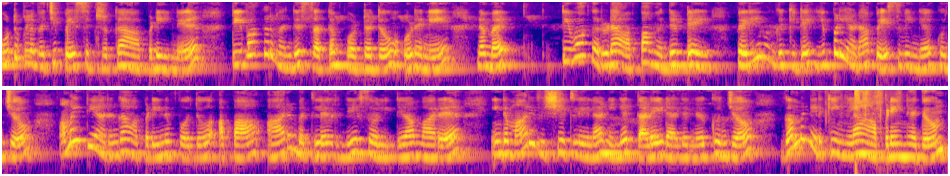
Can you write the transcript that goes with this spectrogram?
வீட்டுக்குள்ளே வச்சு பேசிட்டு இருக்கா? அப்படின்னு திவாகர் வந்து சத்தம் போட்டு வந்ததும் உடனே நம்ம திவாகரோட அப்பா வந்து டேய் பெரியவங்க கிட்ட இப்படியாடா பேசுவீங்க? கொஞ்சம் அமைதியா இருங்க அப்படின்னு போதும் அப்பா ஆரம்பத்துல இருந்தே சொல்லிட்டு வர. இந்த மாதிரி விஷயத்துல எல்லாம் நீங்க தலையிடாதுன்னு கொஞ்சம் கவனம் இருக்கீங்களா? அப்படின்னதும்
